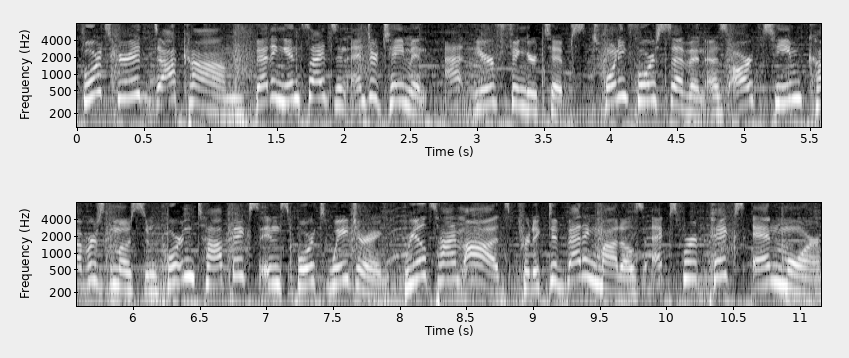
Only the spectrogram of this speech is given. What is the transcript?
SportsGrid.com. Betting insights and entertainment at your fingertips 24 7 as our team covers the most important topics in sports wagering real time odds, predictive betting models, expert picks, and more.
